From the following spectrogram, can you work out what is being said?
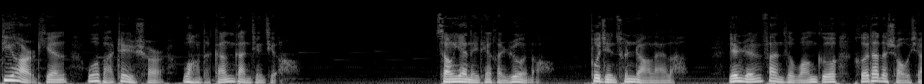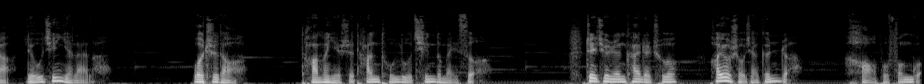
第二天我把这事儿忘得干干净净。丧宴那天很热闹。不仅村长来了，连人贩子王哥和他的手下刘金也来了。我知道，他们也是贪图陆青的美色。这群人开着车，还有手下跟着，好不风光。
